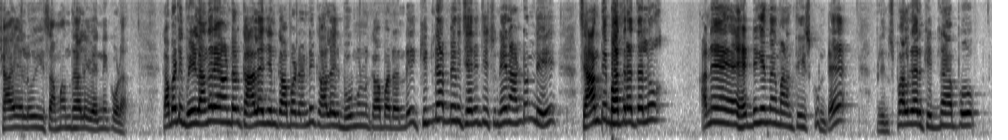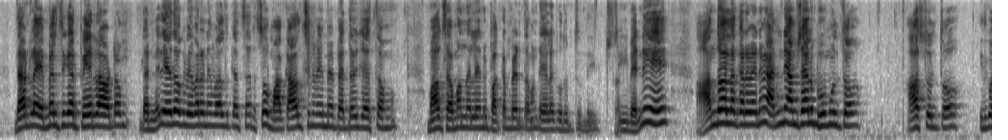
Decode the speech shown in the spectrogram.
ఛాయలు ఈ సంబంధాలు ఇవన్నీ కూడా. కాబట్టి వీళ్ళందరూ ఏమంటారు? కాలేజీని కాపాడండి కాలేజీ భూములను కాపాడండి కిడ్నాప్ మీద చర్య తీసుకు నేను అంటుంది శాంతి భద్రతలు అనే హెడ్ కింద మనం తీసుకుంటే ప్రిన్సిపాల్ గారు కిడ్నాప్ దాంట్లో ఎమ్మెల్సీ గారి పేరు రావటం దాని మీద ఏదో ఒక వివరణ ఇవ్వాలి కదా సార్. సో మాకు కావాల్సినవి మేము పెద్దవి చేస్తాము. మాకు సంబంధం లేని పక్కన పెడతామంటే ఎలా కుదురుతుంది? ఇవన్నీ ఆందోళనకరమైనవి అన్ని అంశాలు భూములతో ఆస్తులతో ఇదిగో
